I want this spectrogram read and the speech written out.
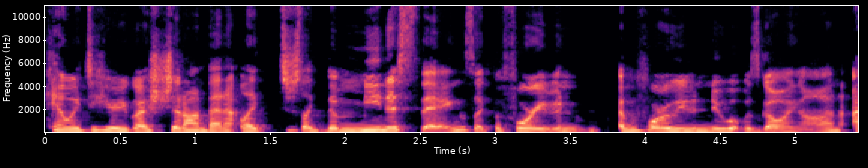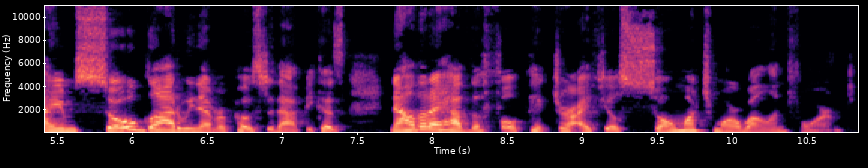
can't wait to hear you guys shit on Ben. Like, just like the meanest things, like before even, before we even knew what was going on. I am so glad we never posted that because now that I have the full picture, I feel so much more well informed.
